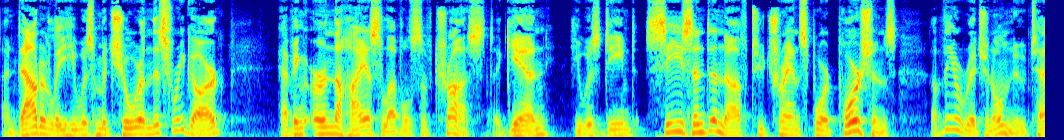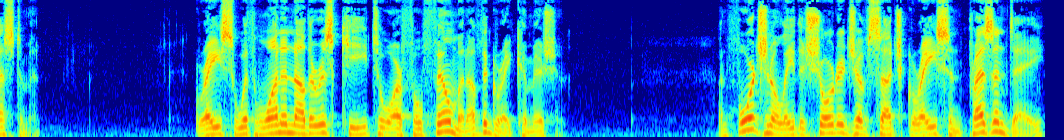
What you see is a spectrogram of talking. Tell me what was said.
Undoubtedly, he was mature in this regard, having earned the highest levels of trust. Again, he was deemed seasoned enough to transport portions of the original New Testament. Grace with one another is key to our fulfillment of the Great Commission. Unfortunately, the shortage of such grace in present day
